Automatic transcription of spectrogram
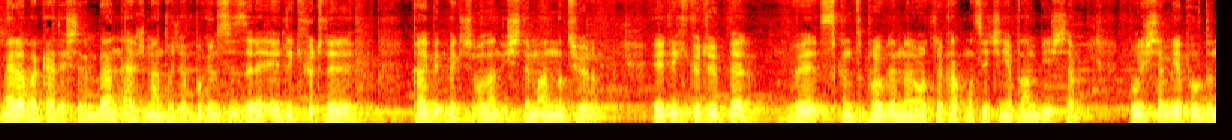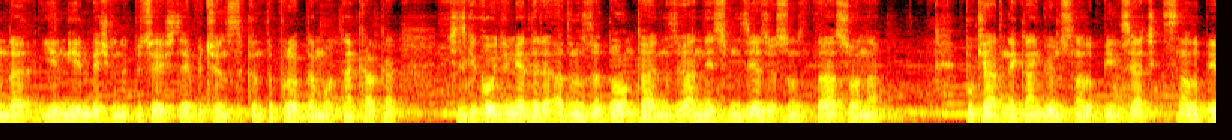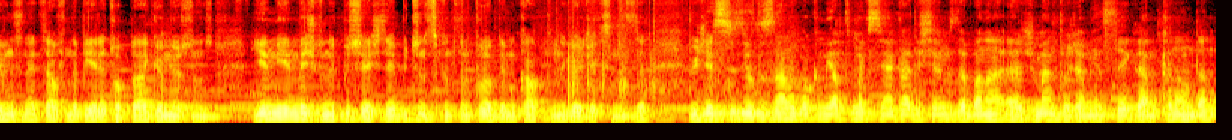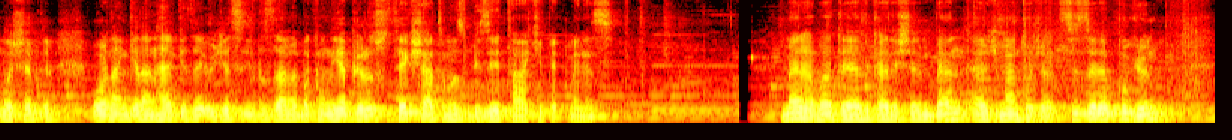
Merhaba kardeşlerim ben Ercüment Hoca. Bugün sizlere evdeki kötüleri kaybetmek için olan işlemi anlatıyorum. Evdeki kötülükler ve sıkıntı problemlerin ortaya kalkması için yapılan bir işlem. Bu işlem yapıldığında 20-25 günlük bir süreçte bütün sıkıntı problem ortadan kalkar. Çizgi koyduğum yerlere adınızı, doğum tarihinizi ve anne isminizi yazıyorsunuz. Daha sonra bu kağıdın ekran görüntüsünü alıp bilgisayar çıktısını alıp evinizin etrafında bir yere toprağa gömüyorsunuz. 20-25 günlük bir süreçte bütün sıkıntının problemin kalktığını göreceksinizdir. Ücretsiz yıldızlama bakımı yaptırmak isteyen kardeşlerimiz de bana Ercüment Hocam Instagram kanalından ulaşabilir. Oradan gelen herkese ücretsiz yıldızlama bakımını yapıyoruz. Tek şartımız bizi takip etmeniz. Merhaba değerli kardeşlerim ben Ercüment Hoca. Sizlere bugün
